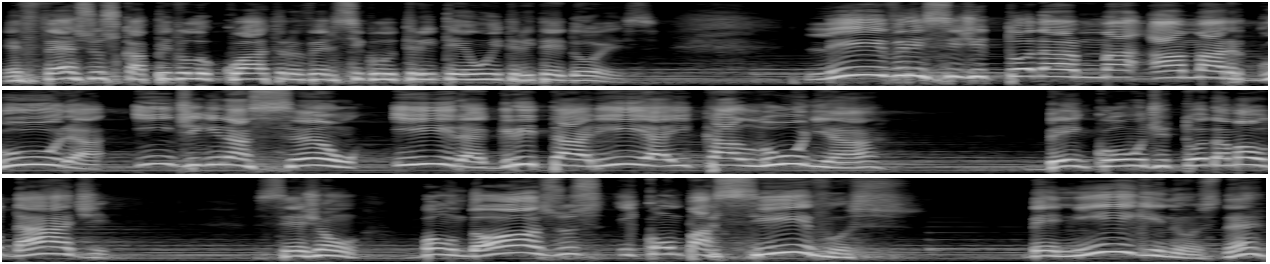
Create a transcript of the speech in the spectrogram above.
Efésios capítulo 4, versículo 31 e 32. Livre-se de toda amargura, indignação, ira, gritaria e calúnia, bem como de toda maldade. Sejam bondosos e compassivos benignos, né?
